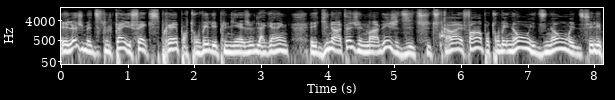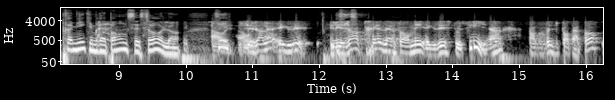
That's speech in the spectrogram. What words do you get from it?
Et là, je me dis tout le temps, il fait exprès pour trouver les plus niaiseux de la gang. Et Guinantel, j'ai demandé, j'ai dit, tu, tu travailles fort pour trouver non. Il dit non. Il dit, c'est les premiers qui me répondent, c'est ça, là. Ah Ces gens-là existent. Et les gens très informés existent aussi. Hein? Quand on fait du porte-à-porte,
